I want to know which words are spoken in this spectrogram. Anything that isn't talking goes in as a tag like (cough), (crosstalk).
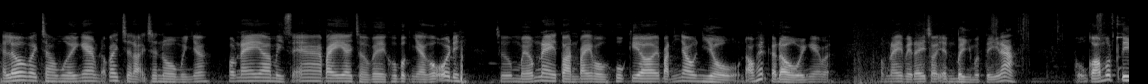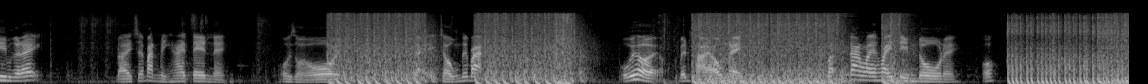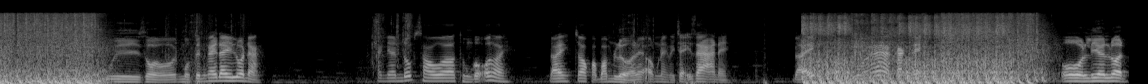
Hello và chào mừng anh em đã quay trở lại channel mình nhá. Hôm nay à, mình sẽ bay à, trở về khu vực nhà gỗ đi. Chứ mấy hôm nay toàn bay vào khu kia bắn nhau nhiều, đau hết cả đầu anh em ạ. Hôm nay về đây cho yên bình một tí nào. Cũng có một team rồi đấy. Đây, sẽ bắn mình hai tên này. Ôi rồi ôi Chạy trống thế bạn. Úi hời, bên phải ông này. Vẫn đang loay hoay tìm đồ này. Ô Ui rồi một tên ngay đây luôn à. Anh nhân đúp sau à, thùng gỗ rồi đây, cho quả bom lửa đây, ông này phải chạy ra này. Đấy, quá căng đấy. Ô lia luôn.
